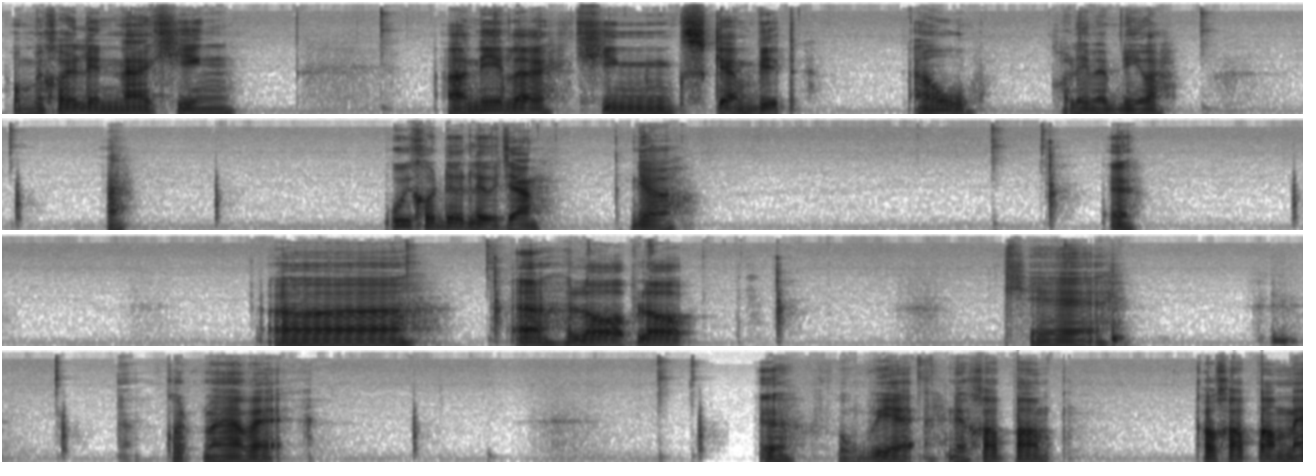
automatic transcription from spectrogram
ผมไม่ค่อยเล่นหน้าคิงเอานี่เลย King Gambit เอ้าเขาเล่นแบบนี้วะอะอุ้ยเขาเดินเร็วจัง เดี๋ยว เออ เออเออโลบโลบโอเค กดมาไว้ เออฝูกเบี้ย เดี๋ยวเข้าป้อม เขาเข้าป้อมไหม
